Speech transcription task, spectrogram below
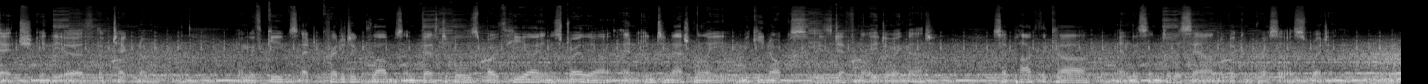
etch in the earth of techno. And with gigs at credited clubs and festivals both here in Australia and internationally, Mickey Knox is definitely doing that. So park the car and listen to the sound of a compressor sweating.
